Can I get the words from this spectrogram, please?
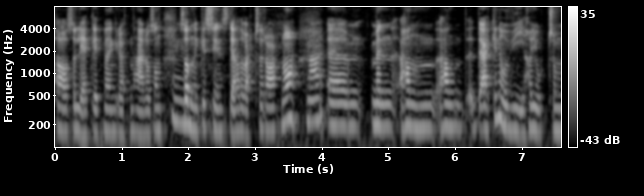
ta oss og lek litt med den grøten her og sånn, så hadde han ikke syntes det hadde vært så rart nå. Um, men han, han, det er ikke noe vi har gjort som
